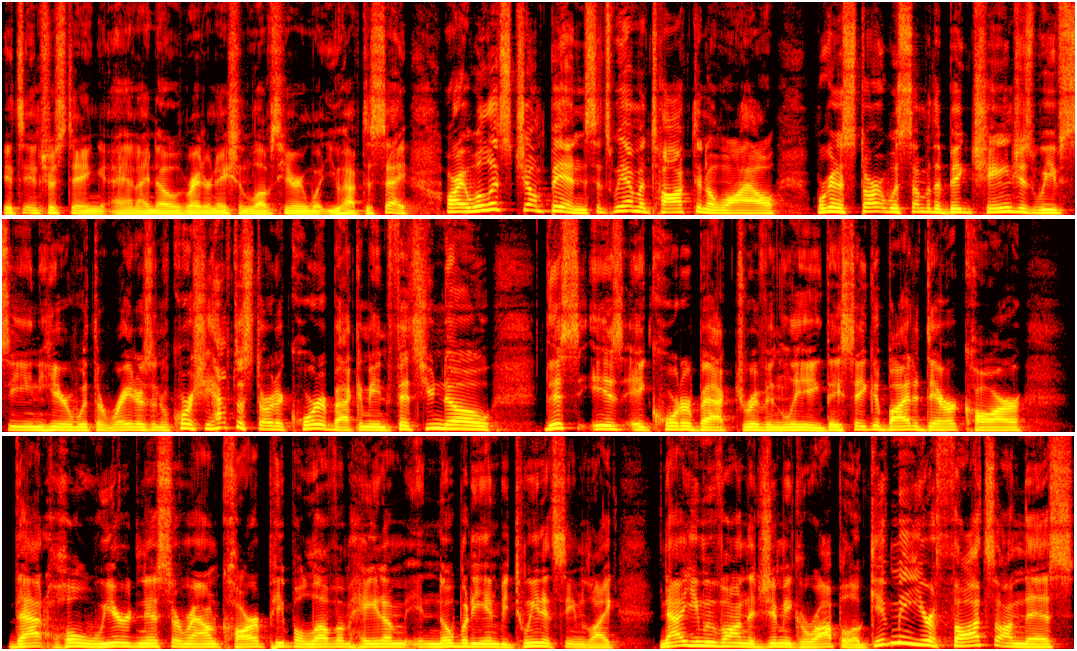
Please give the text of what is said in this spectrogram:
it's interesting and i know raider nation loves hearing what you have to say. All right well let's jump in. Since we haven't talked in a while we're going to start with some of the big changes we've seen here with the raiders. And of course you have to start at quarterback. I mean fitz you know this is a quarterback driven league. They say goodbye to derek carr that whole weirdness around Carr. People love him, hate him, and nobody in between, it seems like. Now you move on to Jimmy Garoppolo. Give me your thoughts on this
